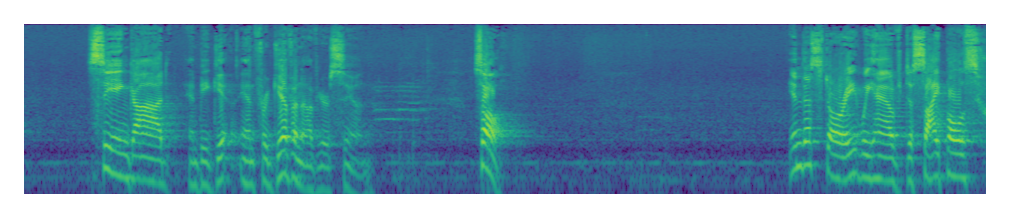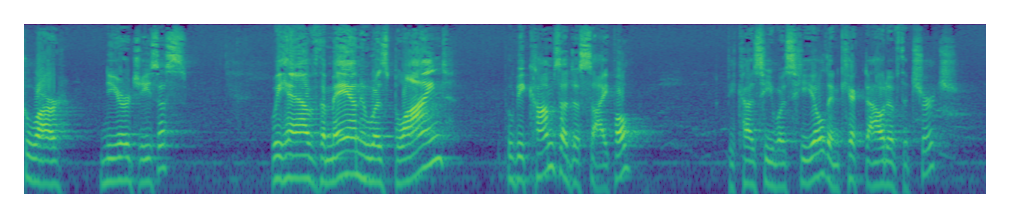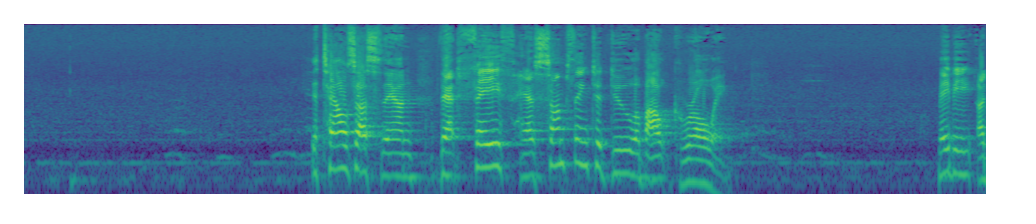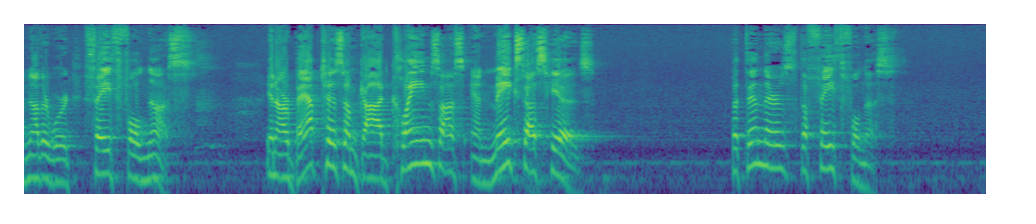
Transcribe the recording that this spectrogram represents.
seeing God and be and forgiven of your sin. So, in this story, we have disciples who are near Jesus. We have the man who was blind who becomes a disciple because he was healed and kicked out of the church. It tells us then that faith has something to do about growing. Maybe another word, faithfulness. In our baptism, God claims us and makes us His. But then there's the faithfulness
